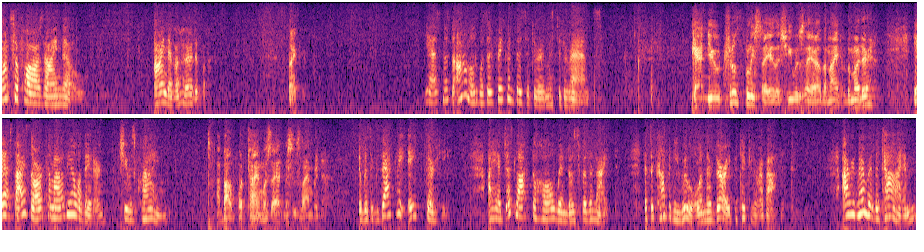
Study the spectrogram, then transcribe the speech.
Not so far as I know. I never heard of her. Thank you. Yes, Mr. Arnold was a frequent visitor at Mr. Durant's. Can you truthfully say that she was there the night of the murder? Yes, I saw her come out of the elevator. She was crying. About what time was that, Mrs. Lambert? It was exactly 8.30. I had just locked the hall windows for the night. It's a company rule, and they're very particular about it. I remember the time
